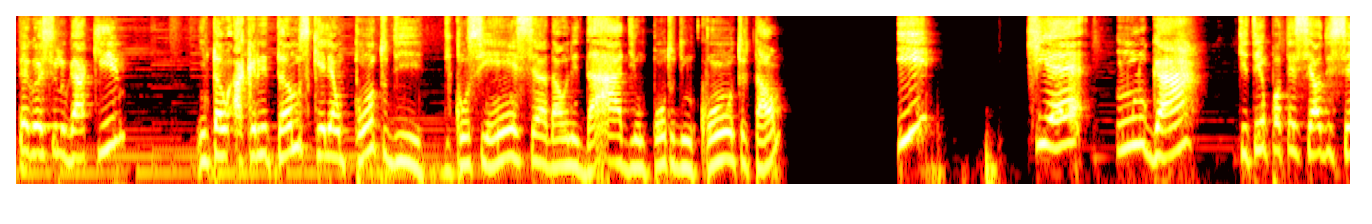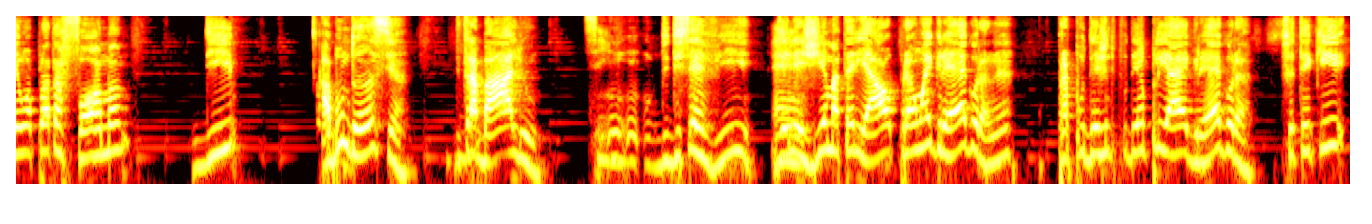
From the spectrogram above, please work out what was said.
pegou esse lugar aqui. Então acreditamos que ele é um ponto de, de consciência, da unidade, um ponto de encontro e tal. E que é um lugar que tem o potencial de ser uma plataforma de abundância, de trabalho, Sim. um- de, de servir, de É. energia material para uma egrégora, né? Para poder a gente poder ampliar a egrégora, você tem que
